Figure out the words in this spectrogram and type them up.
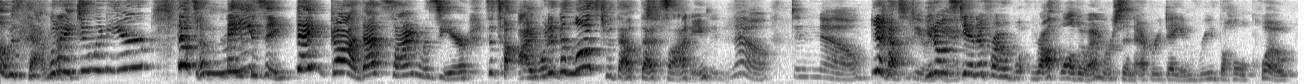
Oh, is that what I do in here? That's amazing. Thank God that sign was here. I would have been lost without that sign. didn't know. Didn't know. Yeah, do you don't here. stand in front of Ralph Waldo Emerson every day and read the whole quote.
